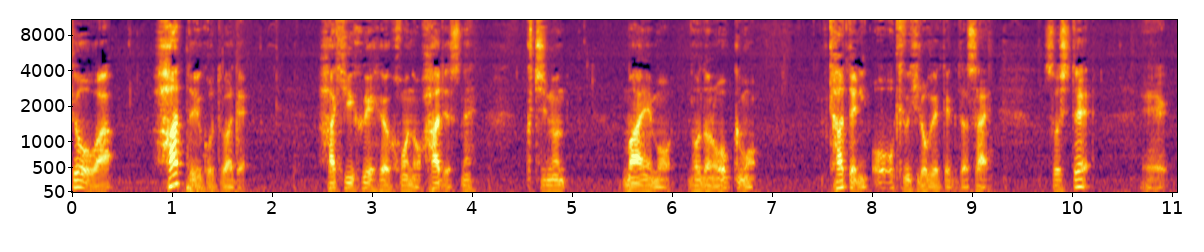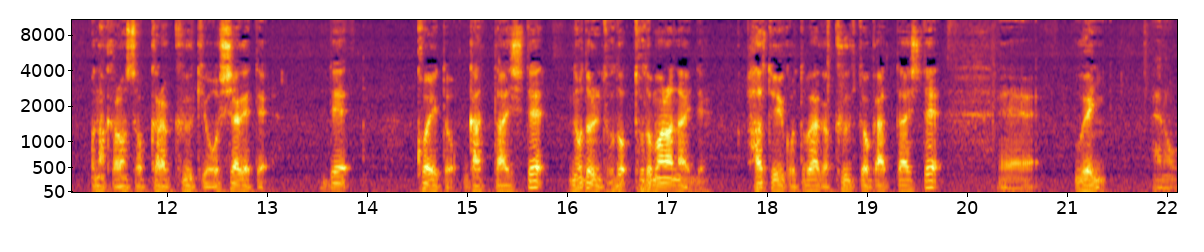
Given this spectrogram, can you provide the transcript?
今日はハという言葉でハヒフエヘホの歯ですね口の前も喉の奥も縦に大きく広げてください。そして、えー、お腹の底から空気を押し上げてで声と合体して喉にとどまらないで「歯」という言葉が空気と合体して、えー、上にあの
